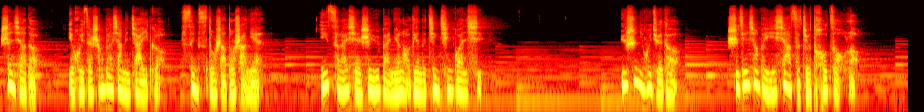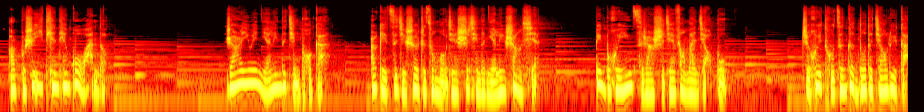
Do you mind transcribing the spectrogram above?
剩下的也会在商标下面加一个 since 多少多少年，以此来显示与百年老店的近亲关系。于是你会觉得，时间像被一下子就偷走了，而不是一天天过完的。然而，因为年龄的紧迫感，而给自己设置做某件事情的年龄上限，并不会因此让时间放慢脚步。只会徒增更多的焦虑感。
